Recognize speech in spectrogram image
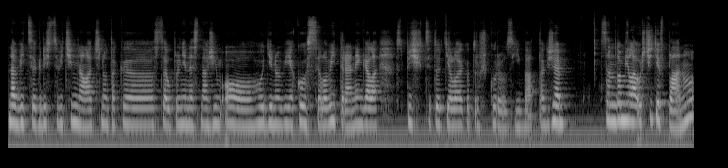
Navíc, když cvičím na lačno, tak eh, se úplně nesnažím o hodinový jako silový trénink, ale spíš chci to tělo jako trošku rozhýbat. Takže jsem to měla určitě v plánu.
